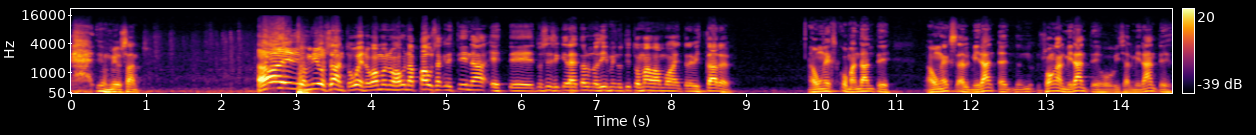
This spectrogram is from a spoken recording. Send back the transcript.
Ay, Dios mío santo. Ay, Dios mío santo. Bueno, vámonos a una pausa, Cristina. Este, no sé si quieres estar unos 10 minutitos más. Vamos a entrevistar a un ex comandante, a un ex almirante, eh, son almirantes o vicealmirantes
